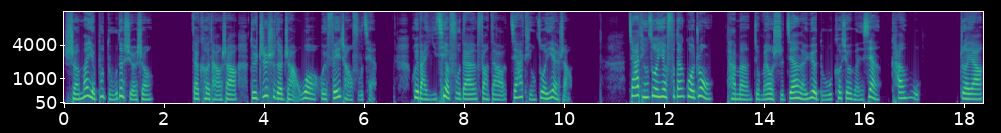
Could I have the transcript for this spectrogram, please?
什么也不读的学生，在课堂上，对知识的掌握会非常肤浅，会把一切负担放在家庭作业上。家庭作业负担过重，他们就没有时间来阅读科学文献刊物，这样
